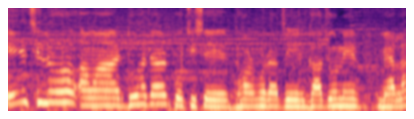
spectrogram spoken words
এই ছিল আমার দু হাজার পঁচিশের ধর্মরাজের গাজনের মেলা।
